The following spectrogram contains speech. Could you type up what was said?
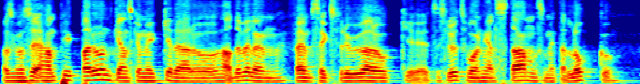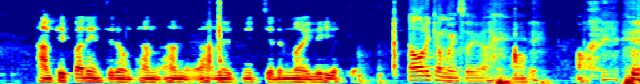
vad ska man säga, han pippade runt ganska mycket där och hade väl en fem, sex fruar och eh, till slut var det en hel stam som hette Loco. Han pippade inte runt, han, han, han utnyttjade möjligheten. Ja, det kan man ju säga. Ja. Ja.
